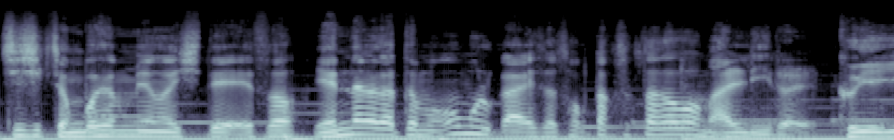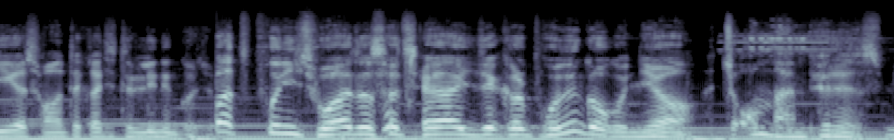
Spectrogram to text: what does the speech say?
지식정보혁명의 시대에서 옛날 같으면 우물가에서 속닥속닥하고 말 일을 그 얘기가 저한테까지 들리는 거죠. 스마트폰이 좋아져서 제가 이제 그걸 보는 거군요. 좀 마음 편해졌습니다.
